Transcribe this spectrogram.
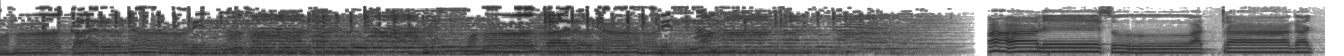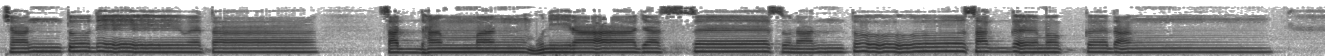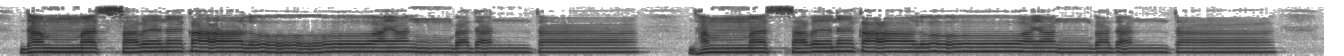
මහා කරුණාවෙන් මහා කරුණාවෙන් මහා කරුණාවෙන් මහා ආලේසු අත්‍රා ගච්ඡන්තු දේවතා. සද්ධම්මං මුනි රාජස්ස සුනන්තු සග්ග මොක්කදං ධම්මස්සවන කාලෝ අයං බදන්තා ධම්මස්සවන කාලෝ අයං බදන්තා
